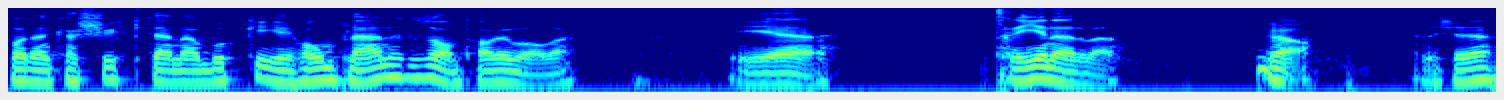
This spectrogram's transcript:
på den Kashyyyk, den av Wookie Home Planet og sånt, har du vært. I, eh, Trien er det vel? Ja. Er det ikke det?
